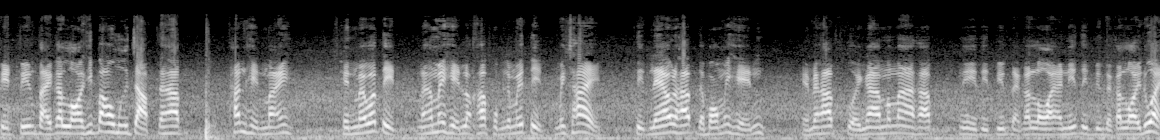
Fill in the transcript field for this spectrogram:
ปิดฟิล์มใสกันรอยที่เบ้ามือจับนะครับ ท่านเห็นไหมเห็นไหมว่าติดนะไม่เห็นหรอกครับ ผมยังไม่ติดไม่ใช่ติดแล้วนะครับ แต่มองไม่เห็นเห็นไหมครับสวยงามมากๆครับนี่ติดฟิล์มแต่กันรอยอันนี้ติดฟิล์มแต่กันรอยด้วย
